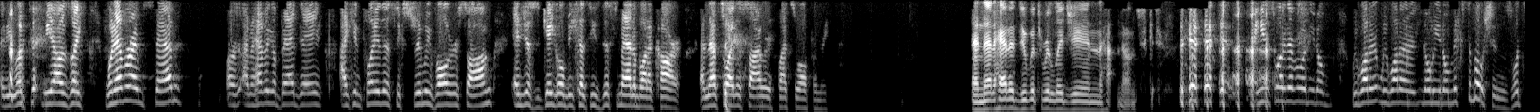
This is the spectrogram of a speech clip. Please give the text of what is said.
and he looked at me, I was like, Whenever I'm sad or I'm having a bad day, I can play this extremely vulgar song and just giggle because he's this mad about a car. And that's why this song reflects well for me. and that had to do with religion. No, I'm just kidding. and he just wanted everyone, you know, we want to we want to know, you know, mixed emotions. What's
